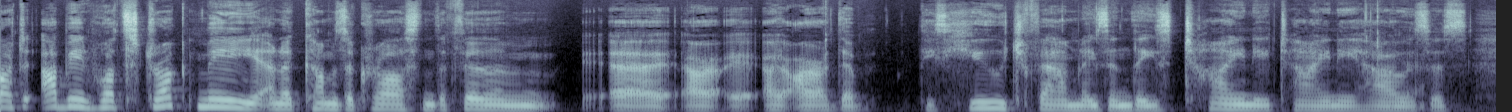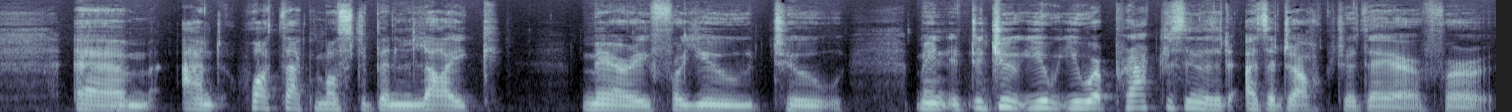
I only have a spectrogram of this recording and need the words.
But I mean, what struck me, and it comes across in the film, uh, are, are, are the, these huge families in these tiny, tiny houses, um, and what that must have been like, Mary, for you to. I mean, did you you, you were practicing as a, as a doctor there for,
